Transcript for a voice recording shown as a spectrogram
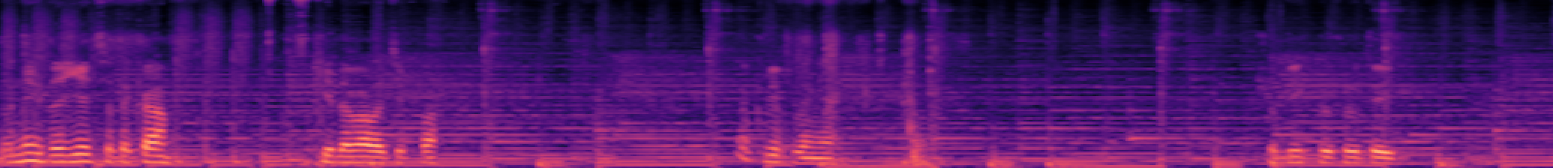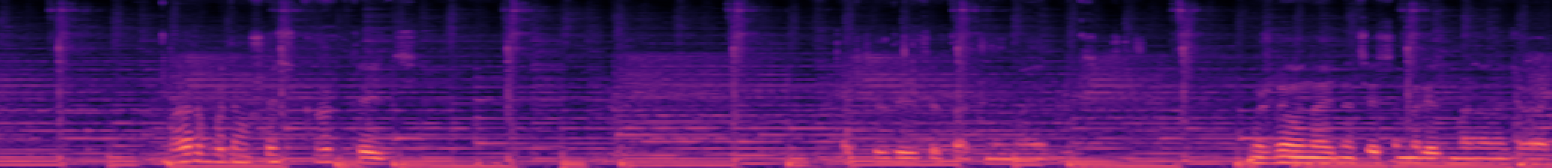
До них дається така, такі давали, типа, ну, кріплення. Щоб їх прикрутити. Зараз будемо щось крутити. Це здається так не має бути. Можливо навіть на цей саморіз можна надягати.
